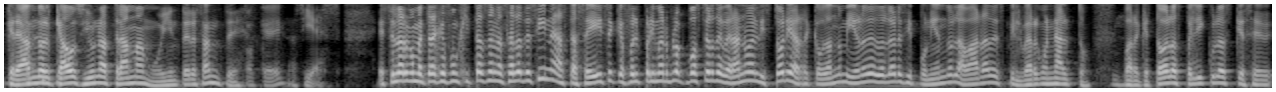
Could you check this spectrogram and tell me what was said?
Creando el caos y una trama muy interesante. Ok. Así es. Este largometraje fue un hitazo en las salas de cine. Hasta se dice que fue el primer blockbuster de verano de la historia, recaudando millones de dólares y poniendo la vara de Spielberg en alto para que todas las películas que se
